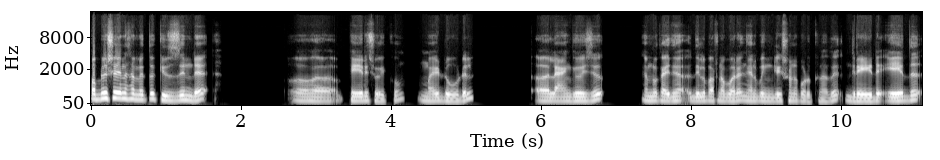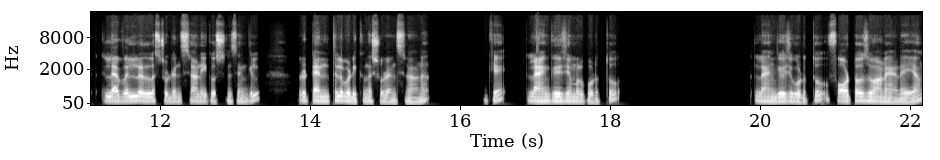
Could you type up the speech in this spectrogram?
പബ്ലിഷ് ചെയ്യുന്ന സമയത്ത് ക്യുസിന്റെ പേര് ചോദിക്കും. മൈ ഡൂഡിൽ ലാംഗ്വേജ് നമ്മൾ കഴിഞ്ഞ ഇതിൽ പറഞ്ഞ പോലെ ഞാനിപ്പോൾ ഇംഗ്ലീഷാണ് കൊടുക്കുന്നത്. ഗ്രേഡ് ഏത് ലെവലിലുള്ള സ്റ്റുഡൻസിനാണ് ഈ ക്വസ്റ്റ്യൻസ് എങ്കിൽ ഒരു ടെൻത്തിൽ പഠിക്കുന്ന സ്റ്റുഡൻസിനാണ് ഓക്കെ ലാംഗ്വേജ് നമ്മൾ കൊടുത്തു. ലാംഗ്വേജ് കൊടുത്തു. ഫോട്ടോസ് വേണം ആഡ് ചെയ്യാം.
